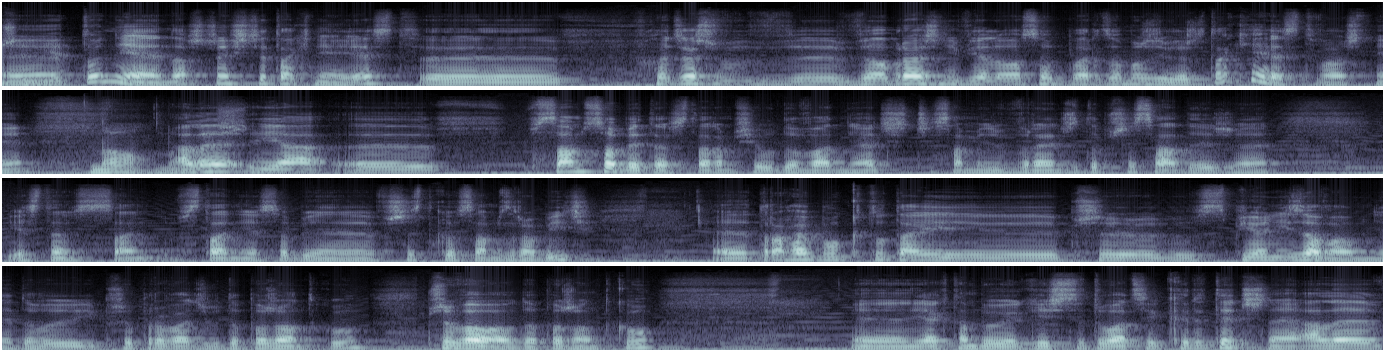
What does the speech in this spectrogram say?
Czy e, nie? E, to nie, na szczęście tak nie jest. E, Chociaż w wyobraźni wielu osób bardzo możliwe, że tak jest właśnie. No, no Ale właśnie. ja y, sam sobie też staram się udowadniać, czasami wręcz do przesady, że jestem w stanie sobie wszystko sam zrobić. Y, trochę Bóg tutaj przy, spionizował mnie do, i przyprowadził do porządku, przywołał do porządku. E, jak tam były jakieś sytuacje krytyczne, ale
